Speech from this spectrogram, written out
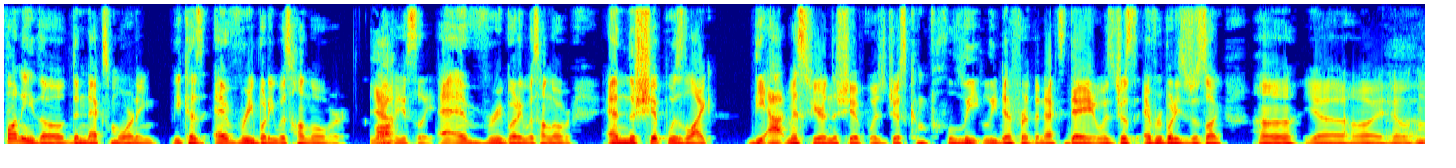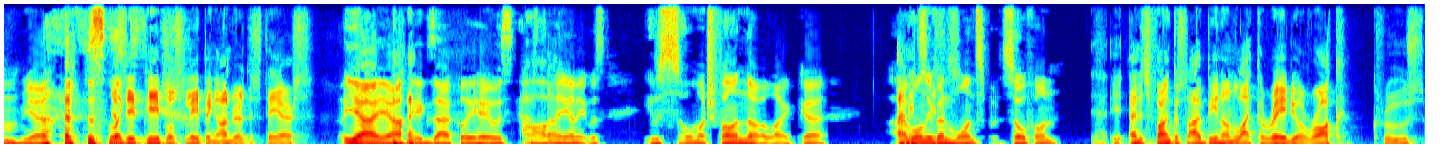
funny though the next morning because everybody was hungover. Yeah. Obviously, everybody was hungover, and the ship was like the atmosphere in the ship was just completely different the next day. It was just everybody's just like, huh, yeah, hi, hmm, yeah. It's You like see people sleeping under the stairs. yeah, yeah, exactly. It was oh man, it was it was so much fun though. Like uh, I've only been once, but so fun. It- and it's fun because I've been on like a radio rock cruise,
